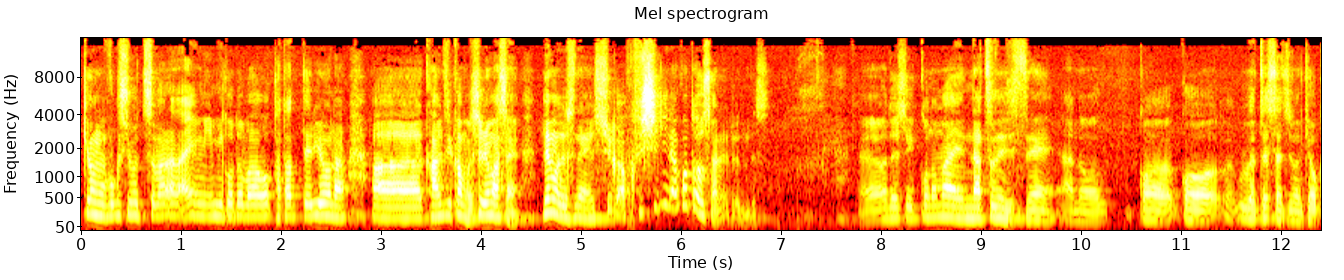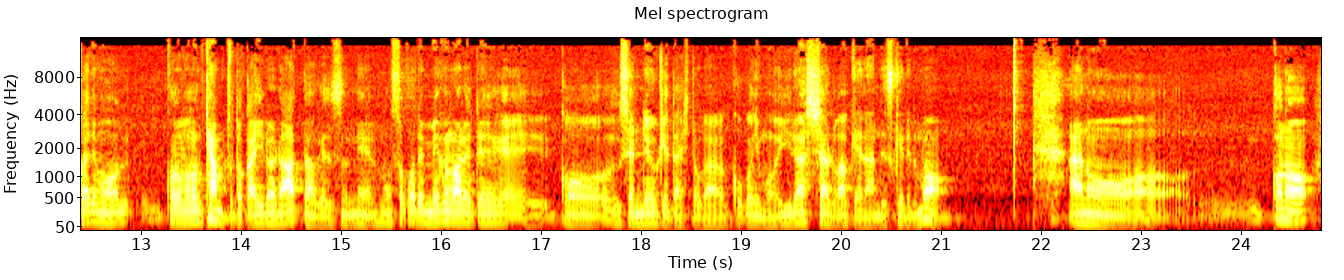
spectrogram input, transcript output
今日も牧師もつまらない御言葉を語っているようなあ感じかもしれません。でもですね主が不思議なことをされるんです。私この前夏にですねあのこうこう私たちの教会でも子どものキャンプとかいろいろあったわけですね。もうそこで恵まれてこう洗礼を受けた人がここにもいらっしゃるわけなんですけれどもあのこの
